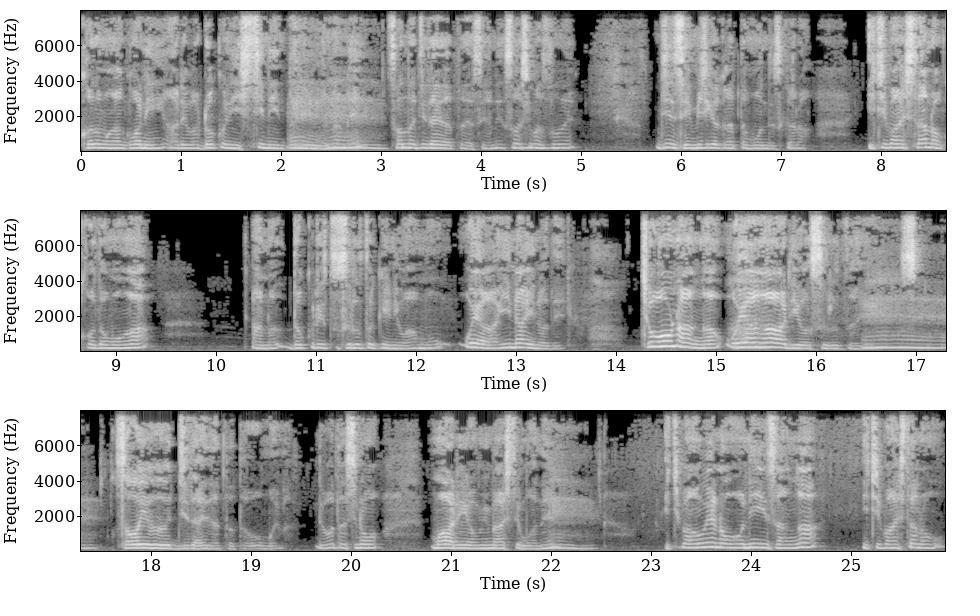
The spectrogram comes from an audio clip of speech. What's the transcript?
子供が5人、あるいは6人、7人というようなね、ええそんな時代だったですよね。そうしますとね、人生短かったもんですから、一番下の子供が、あの、独立するときにはもう親がいないので、長男が親代わりをするという、ええ。そういう時代だったと思います。で、私の周りを見ましてもね、え。一番上のお兄さんが一番下の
